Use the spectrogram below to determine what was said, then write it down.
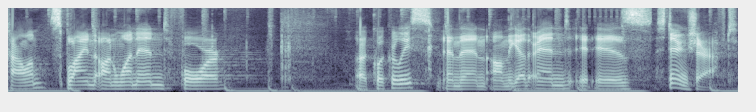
column, splined on one end for a quick release, and then on the other end, it is steering shaft.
